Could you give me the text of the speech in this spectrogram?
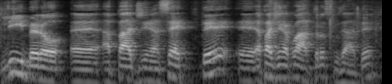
Libero eh, a pagina 7, eh, a pagina 4, scusate,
